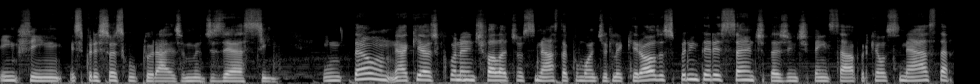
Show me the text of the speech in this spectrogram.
enfim, expressões culturais, vamos dizer assim. Então, aqui acho que quando a gente fala de um cineasta como Adirley Quiroz, é super interessante da gente pensar, porque é um cineasta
